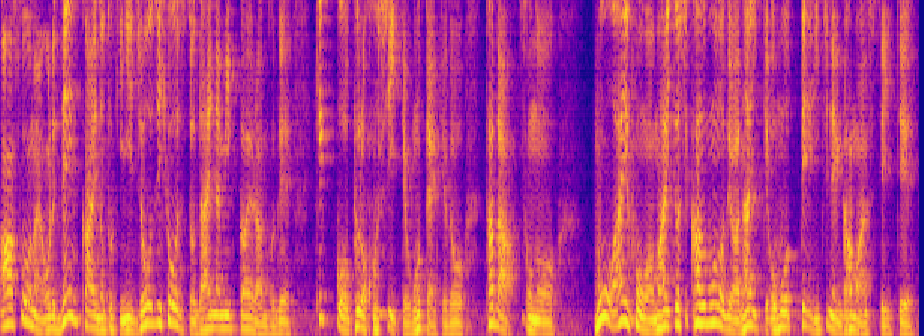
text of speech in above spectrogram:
ああそうなんや俺前回の時に常時表示とダイナミックアイランドで結構プロ欲しいって思ったんやけどただそのもう iPhone は毎年買うものではないって思って1年我慢していて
